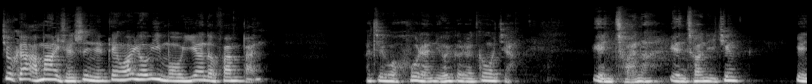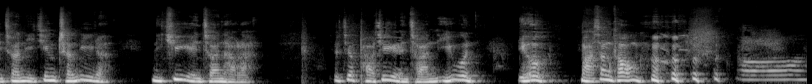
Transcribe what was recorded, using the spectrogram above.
就跟阿嬷以前是你的电话又一模一样的翻版。啊，结果忽然有一个人跟我讲，远传啊，远传已经远传已经成立了，你去远传好了。就就跑去远传一问，有。马上通 哦、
